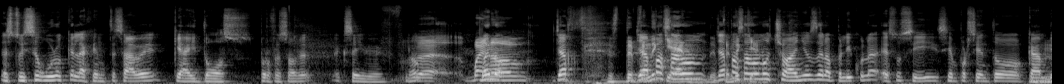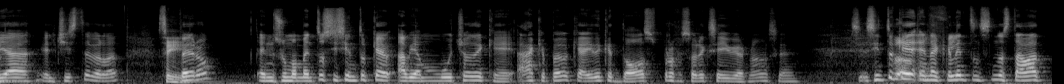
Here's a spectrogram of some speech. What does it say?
estoy seguro que la gente sabe que hay dos profesores Xavier, ¿no? Uh, bueno, ya, ya pasaron, ya pasaron ocho años de la película, eso sí, 100% cambia el chiste, ¿verdad? Sí. Pero en su momento sí siento que había mucho de que, ah, qué pedo que hay de que dos profesores Xavier, ¿no? O sea... Siento que en aquel entonces no estaba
